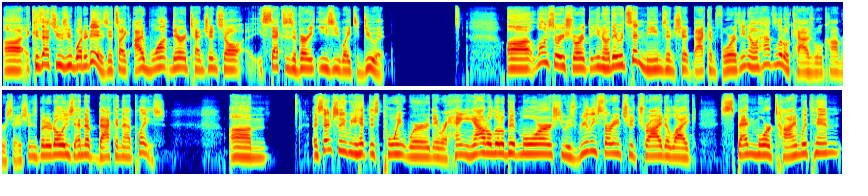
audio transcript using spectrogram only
because uh, that's usually what it is. It's like I want their attention, so sex is a very easy way to do it. Uh, long story short, you know, they would send memes and shit back and forth, you know, have little casual conversations, but it would always end up back in that place. Um, essentially, we hit this point where they were hanging out a little bit more. She was really starting to try to like spend more time with him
